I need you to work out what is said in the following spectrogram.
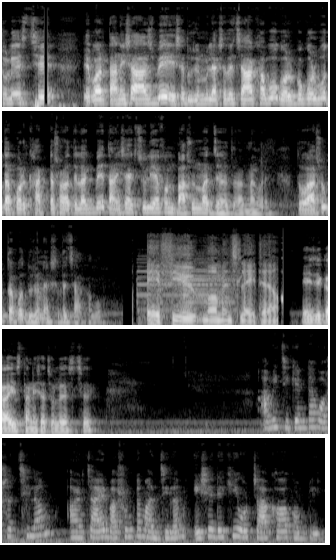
চলে এসছে। এবার তানিশা আসবে এসে দুজন মিলে একসাথে চা খাব গল্প করব তারপর খাটটা সরাতে লাগবে। তানিশা অ্যাকচুয়ালি এখন বাসন মাজছে হয়তো রান্নাঘরে। তো আসুক তারপর দুজনে একসাথে চা খাব। A few moments later. এই যে গাইস তানিশা চলে এসছে। আমি চিকেনটা কষাচ্ছিলাম আর চায়ের বাসনটা মাজছিলাম এসে দেখি ওর চা খাওয়া কমপ্লিট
